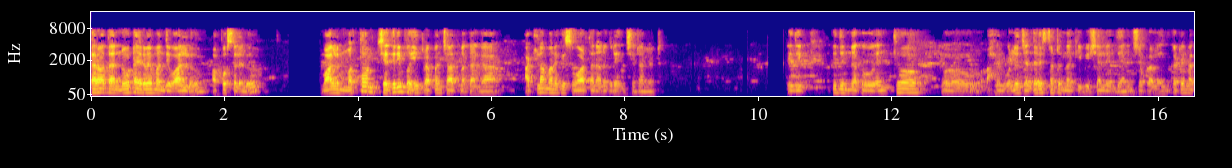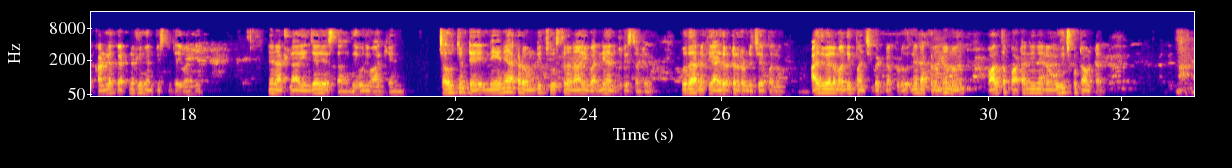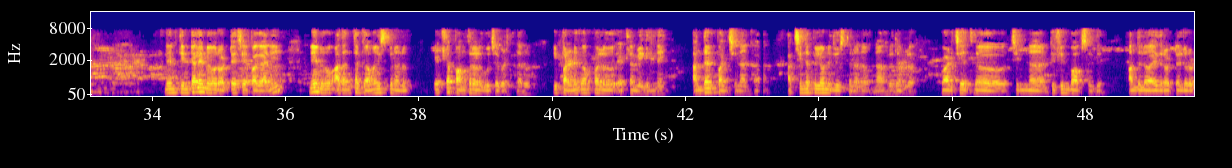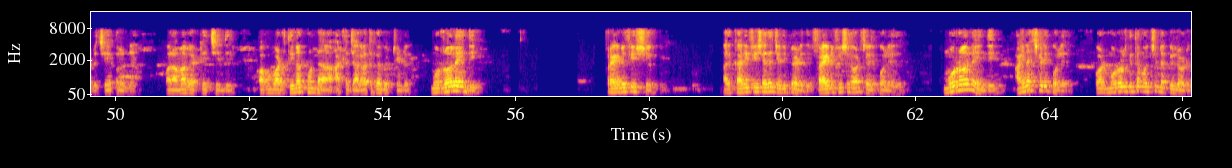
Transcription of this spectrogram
తర్వాత నూట మంది వాళ్ళు అపోస్తలు వాళ్ళు మొత్తం చెదిరిపోయి ప్రపంచాత్మకంగా అట్లా మనకి సువార్తను అనుగ్రహించారు అన్నట్టు. ఇది ఇది నాకు ఎంతో ఆయన ఒళ్ళు జందరిస్తుంటుంది నాకు ఈ విషయాలు నేను ధ్యానించినప్పుడు ఎందుకంటే నాకు కళ్ళకు కట్టినట్లు కనిపిస్తుంటాయి ఇవన్నీ. నేను అట్లా ఎంజాయ్ చేస్తాను దేవుని వాక్యాన్ని. చదువుతుంటే నేనే అక్కడ ఉండి చూస్తున్నానా? ఇవన్నీ అనిపిస్తుంటుంది ఉదాహరణకి ఐదు రొట్టెలు రెండు చేపలు. ఐదు వేల మందికి పంచిపెట్టినప్పుడు నేను అక్కడ ఉన్నాను. వాళ్ళతో పాటని నేను ఊహించుకుంటా ఉంటాను. నేను తింటలేను రొట్టె చేప గాని నేను అదంతా గమనిస్తున్నాను. ఎట్లా పంక్తులలో కూర్చోబెడుతున్నారు? ఈ పన్నెండు గంపలు ఎట్లా మిగిలినాయి అందరికి పంచినాక ఆ చిన్న పిల్లోని చూస్తున్నాను నా హృదయంలో. వాడి చేతిలో చిన్న టిఫిన్ బాక్స్ ఉంది. అందులో ఐదు రొట్టెలు రెండు చేపలు ఉన్నాయి. వాళ్ళ అమ్మ గట్టించింది పాపం వాడు తినకుండా అట్లా జాగ్రత్తగా పెట్టిండు. మూడు రోజులైంది. Fried fish. అది కర్రీ ఫిష్ అయితే చెడిపోయాడు ఫ్రైడ్ ఫిష్ కాబట్టి చెడిపోలేదు. మూడు రోజులైంది అయినా చెడిపోలేదు. వాడు మూడు రోజుల క్రితం వచ్చిండ పిల్లోడు.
